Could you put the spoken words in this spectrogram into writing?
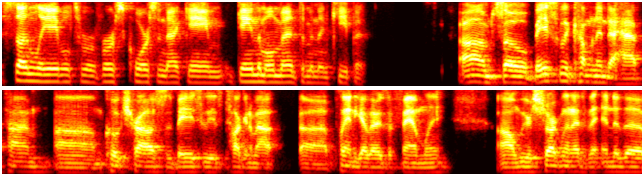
suddenly able to reverse course in that game, gain the momentum, and then keep it? Um, so basically, coming into halftime, um, Coach Kraus was basically is talking about uh, playing together as a family. Um, we were struggling at the end of the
